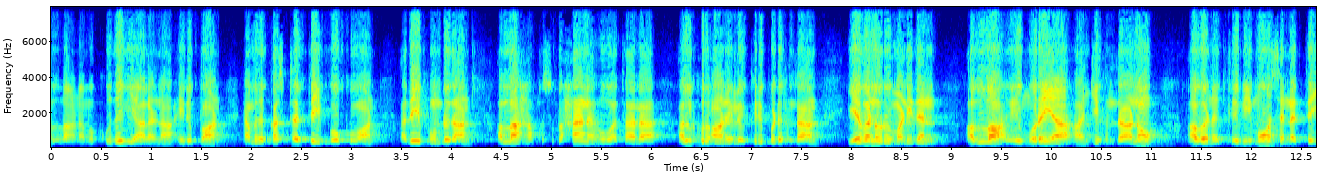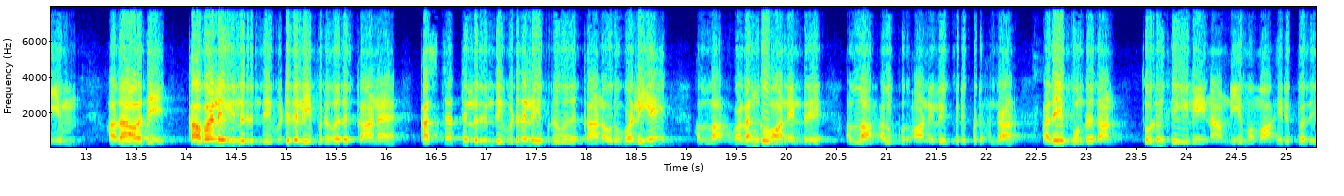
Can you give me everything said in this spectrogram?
அல்லாஹ் நமக்கு உதவியாளனாக இருப்பான். நமது கஷ்டத்தை போக்குவான். அதே போன்றுதான் அல்லாஹ் சுபஹானஹு வ அல் குர்ஆனிலே குறிப்பிடுகின்றான் எவன் ஒரு மனிதன் அல்லாஹை முறையாக அஞ்சுகின்றானோ அவனுக்கு விமோசனத்தையும் அதாவது கவலையிலிருந்து விடுதலை பெறுவதற்கான கஷ்டத்திலிருந்து விடுதலை பெறுவதற்கான ஒரு வழியை அல்லாஹ் வழங்குவான் என்று அல்லாஹ் அல் குர்ஆனிலே குறிப்பிடுகின்றான். அதே போன்றுதான் தொழுகையிலே நாம் நியமமாக இருப்பது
